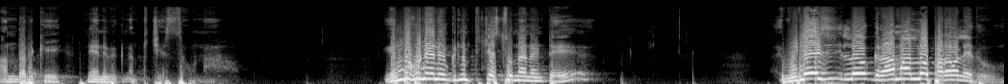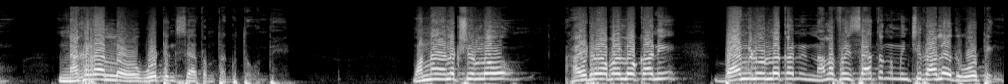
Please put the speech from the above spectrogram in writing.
అందరికీ నేను విజ్ఞప్తి చేస్తూ ఉన్నా. ఎందుకు నేను విజ్ఞప్తి చేస్తున్నానంటే విలేజ్లో గ్రామాల్లో పర్వాలేదు. నగరాల్లో ఓటింగ్ శాతం తగ్గుతూ ఉంది. మొన్న ఎలక్షన్లో హైదరాబాద్లో కానీ బెంగళూరులో కానీ నలభై శాతం మించి రాలేదు ఓటింగ్.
